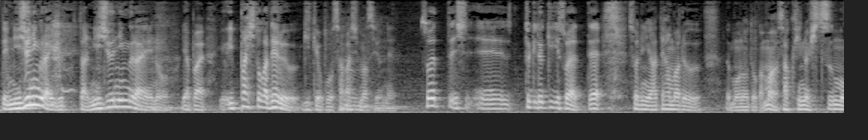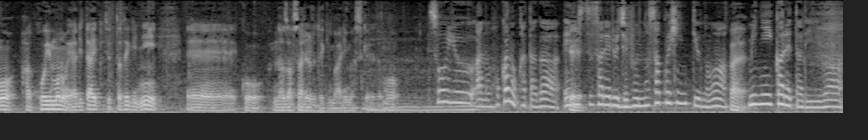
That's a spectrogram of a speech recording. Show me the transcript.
で20人ぐらいいるって言ったら20人ぐらいのやっぱりいっぱい人が出る戯曲を探しますよね、そうやってし、えー時々そうやってそれに当てはまるものとか、まあ、作品の質もあこういうものをやりたいって言った時に、えーこう名指される時もありますけれども、そういうあの他の方が演出される自分の作品っていうのは、はい。見に行かれたりは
